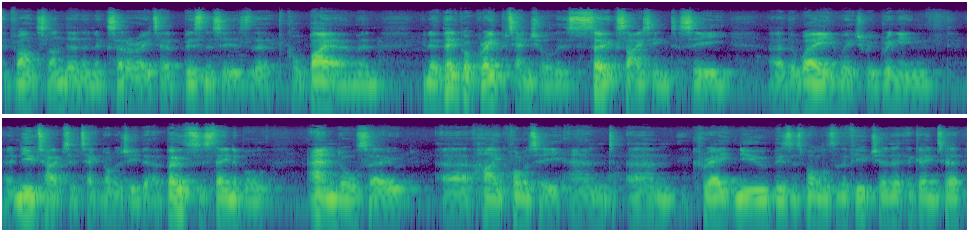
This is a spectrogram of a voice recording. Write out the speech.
Advance London and accelerator businesses that called Biohm, and you know they've got great potential. It's so exciting to see uh, the way in which we're bringing uh, new types of technology that are both sustainable and also uh, high quality and um, create new business models of the future that are going to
